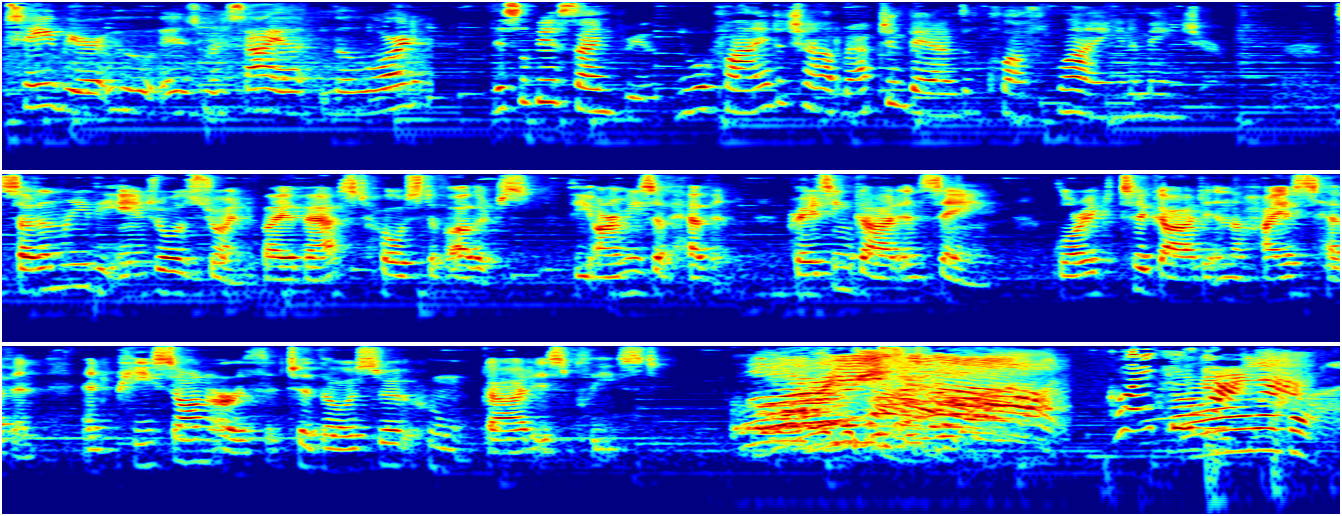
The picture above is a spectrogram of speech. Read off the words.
Savior who is Messiah, the Lord. This will be a sign for you. You will find a child wrapped in bands of cloth lying in a manger. Suddenly the angel was joined by a vast host of others, the armies of heaven, praising God and saying, Glory to God in the highest heaven, and peace on earth to those whom God is pleased. Glory to God! Glory to God!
